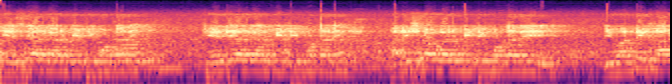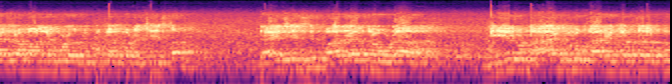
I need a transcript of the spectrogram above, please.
కేసీఆర్ గారి మీటింగ్ ఉంటుంది కేటీఆర్ గారి మీటింగ్ ఉంటుంది హరీష్ రావు గారి మీటింగ్ ఉంటుంది. ఇవన్నీ కార్యక్రమాలను కూడా రూపకల్పన చేస్తాం. దయచేసి పాదయాత్ర కూడా మీరు నాయకులు కార్యకర్తలకు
